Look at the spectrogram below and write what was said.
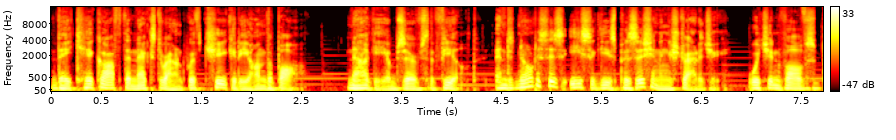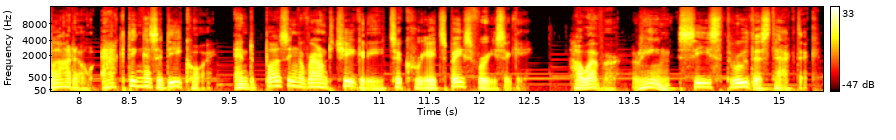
They kick off the next round with Chigiri on the ball. Nagi observes the field and notices Isagi's positioning strategy, which involves Baro acting as a decoy and buzzing around Chigiri to create space for Isagi. However, Rin sees through this tactic.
